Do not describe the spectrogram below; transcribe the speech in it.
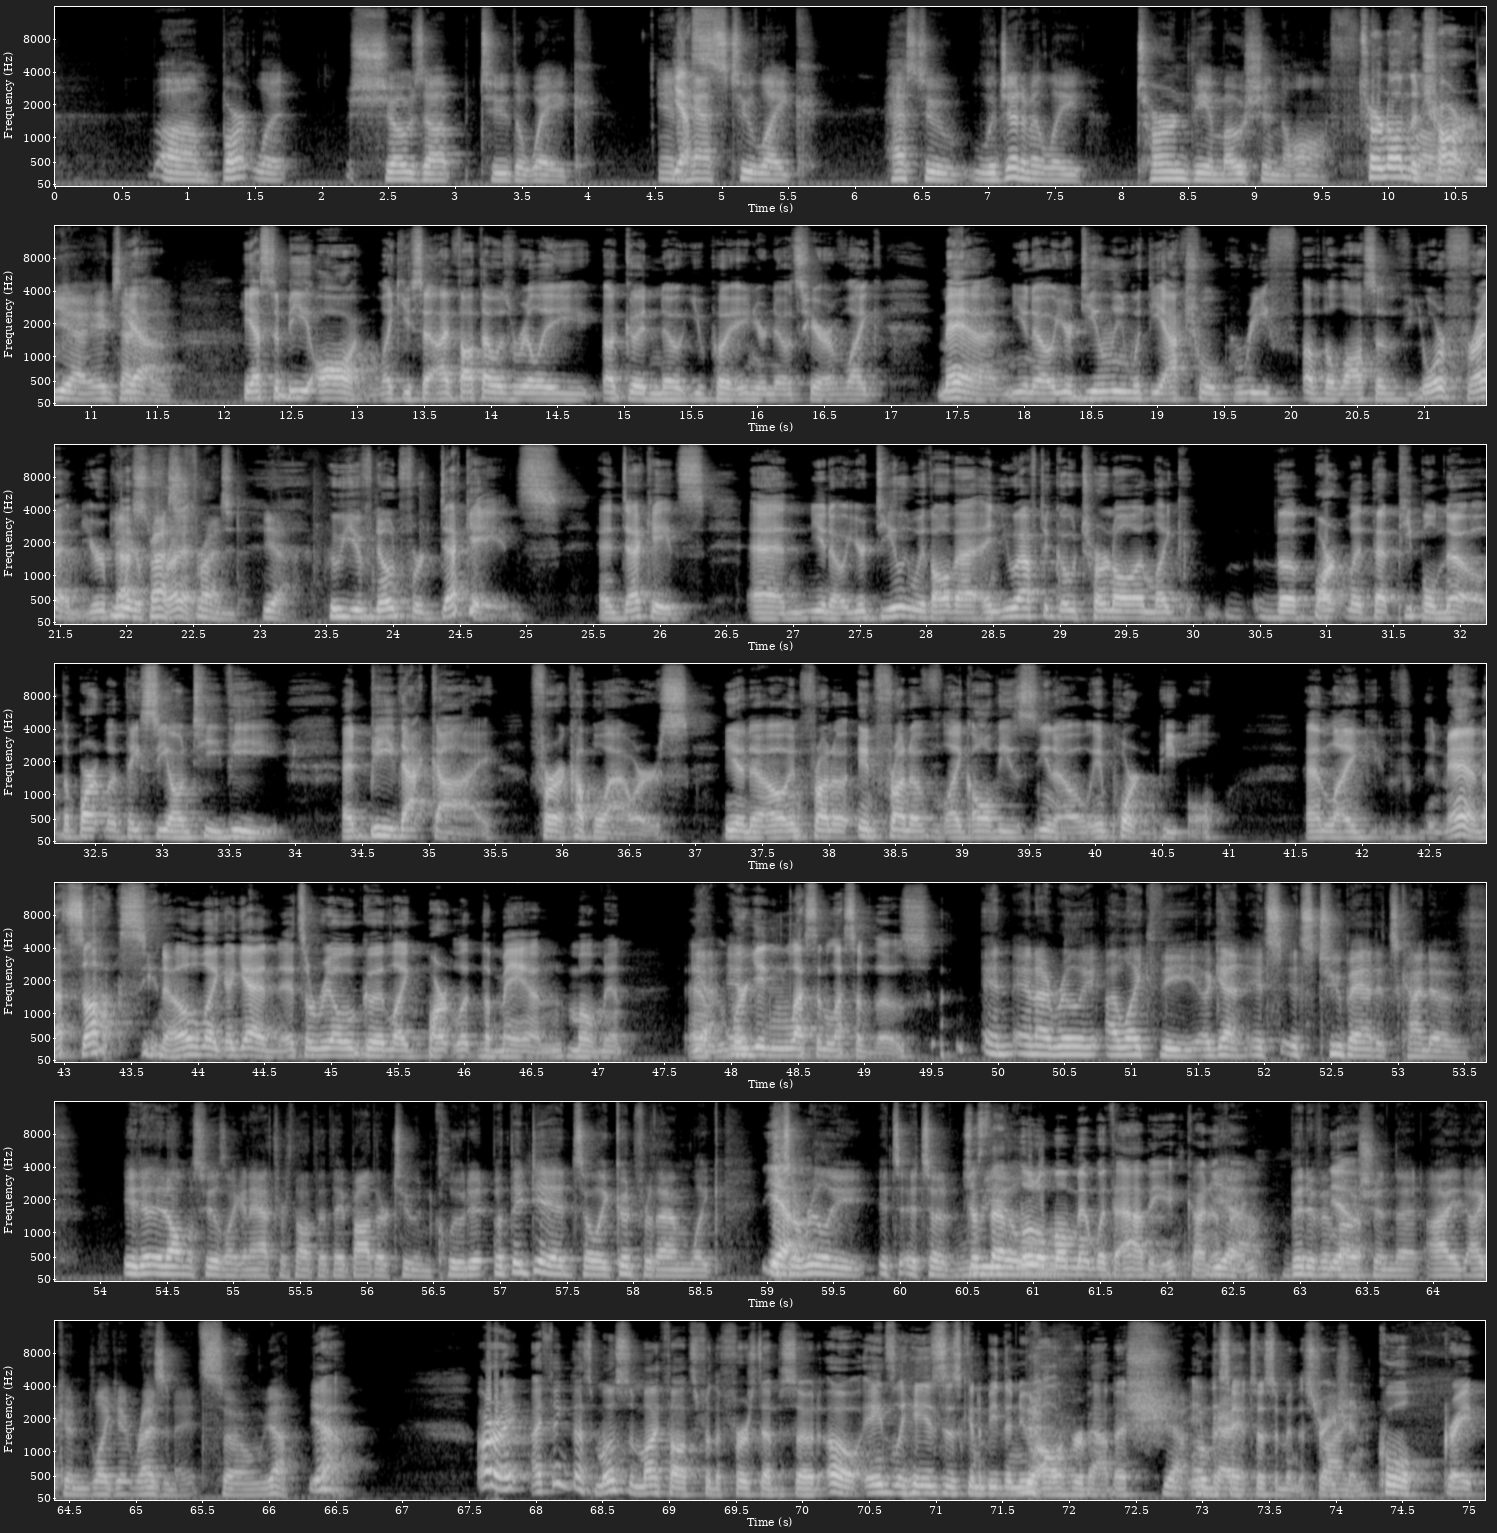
um, Bartlet shows up to the wake and Yes. has to like has to legitimately turn the emotion off. Turn on the charm. Yeah. Exactly. Yeah. He has to be on, like you said. I thought that was really a good note you put in your notes here of like, man, you know, you're dealing with the actual grief of the loss of your friend, your Your best, best friend, friend. Yeah. who you've known for decades and decades. And, you know, you're dealing with all that and you have to go turn on like the Bartlet that people know, the Bartlet they see on TV and be that guy for a couple hours, you know, in front of, in front of like all these, you know, important people. And like, man, that sucks, you know? Like, again, it's a real good, like, Bartlet the man moment. And Yeah, we're and- getting less and less of those. and and I really I like the again it's it's too bad it's kind of it, it almost feels like an afterthought that they bothered to include it but they did so like good for them like it's Yeah. a really it's it's a Just real, that little moment with Abby kind of yeah thing. bit of Yeah. emotion that I I can like it resonates so yeah Yeah. All right, I think that's most of my thoughts for the first episode. Oh, Ainsley Hayes is going to be the new Oliver Babish Yeah, in the. Santos administration. Cool, great.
